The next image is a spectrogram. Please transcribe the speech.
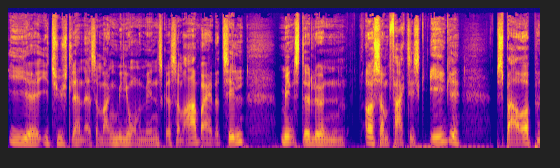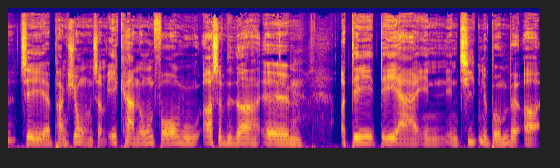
i, øh, i Tyskland, altså mange millioner mennesker, som arbejder til mindstelønnen, og som faktisk ikke sparer op til øh, pension, som ikke har nogen formue osv., øh, ja og det, det er en, en tikkende bombe, og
